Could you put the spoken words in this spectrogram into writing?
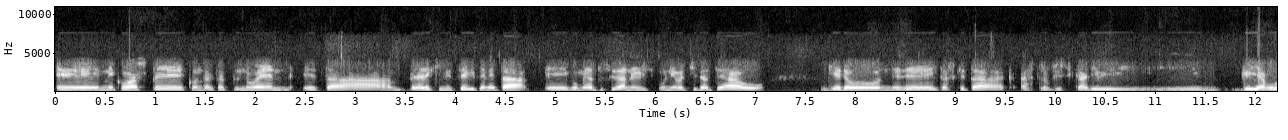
e, neko aspe kontaktatu nuen eta berarekin hitz egiten eta e, gomendatu zidan unibertsitatea o gero nire ikasketak astrofizikari gehiago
